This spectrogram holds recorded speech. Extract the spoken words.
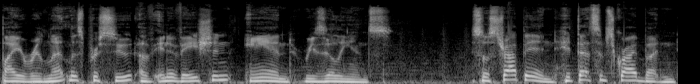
by a relentless pursuit of innovation and resilience. So strap in, hit that subscribe button,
